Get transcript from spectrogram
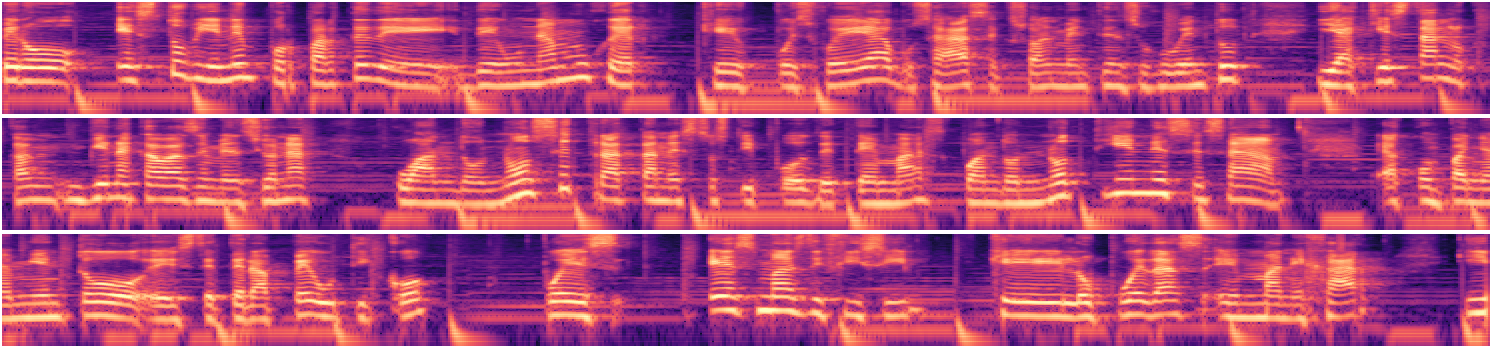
Pero esto viene por parte de, de una mujer que pues fue abusada sexualmente en su juventud. Y aquí está lo que bien acabas de mencionar. Cuando no se tratan estos tipos de temas, cuando no tienes ese acompañamiento este, terapéutico, pues es más difícil que lo puedas eh, manejar y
